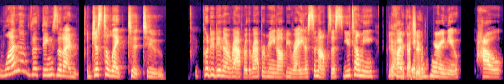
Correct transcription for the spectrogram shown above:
one of the things that I'm just to like to to put it in a wrapper. The wrapper may not be right. A synopsis. You tell me yeah, if, I'm, if I'm hearing you how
